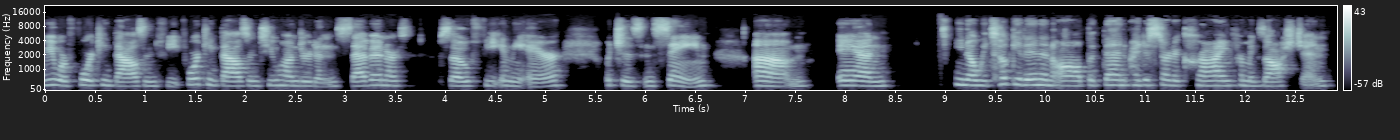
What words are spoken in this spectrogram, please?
we were 14,000 feet, 14,207 or so feet in the air, which is insane. Um, and, you know, we took it in and all, but then I just started crying from exhaustion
